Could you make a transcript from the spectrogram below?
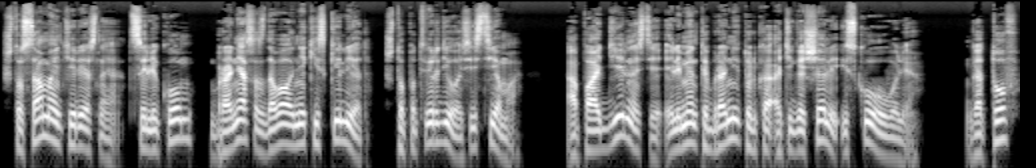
Что самое интересное, целиком броня создавала некий скелет, что подтвердила система. А по отдельности элементы брони только отягощали и сковывали. Готов?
